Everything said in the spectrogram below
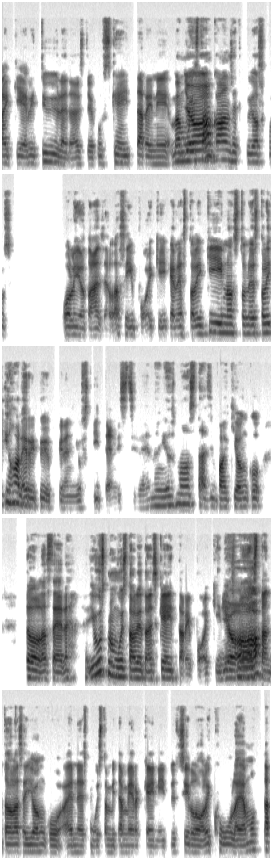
kaikki eri tyyleitä, just joku skeittari, niin mä Joo. muistan kans, että kun joskus oli jotain sellaisia poikia, kenestä oli kiinnostunut, ja oli ihan erityyppinen just itse, niin silleen, no jos mä ostaisin vaikka jonkun tollasen, just mä muistan, oli jotain skeittaripoikia, niin jos mä ostan tollasen jonkun, en edes muista mitä merkkejä niitä nyt silloin oli kuuleja, mutta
